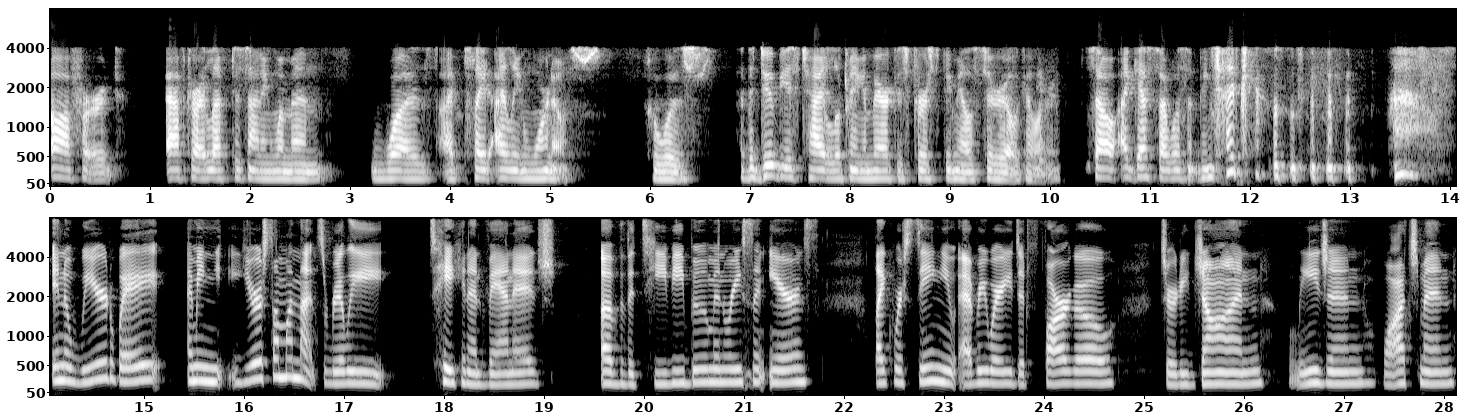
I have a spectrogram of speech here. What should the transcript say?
offered after I left Designing Women was I played Aileen Wuornos, who was the dubious title of being America's first female serial killer. So I guess I wasn't being typecast. in a weird way, I mean, you're someone that's really taken advantage of the TV boom in recent years. Like we're seeing you everywhere. You did Fargo, Dirty John, Legion, Watchmen.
